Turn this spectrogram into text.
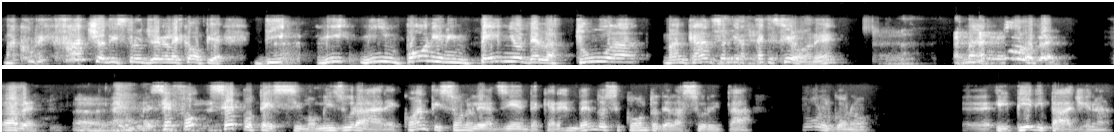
Ma come faccio a distruggere le copie? Di, mi, mi imponi un impegno della tua mancanza di attenzione? Ma dove? Vabbè. Se, se, potessimo misurare quanti sono le aziende che rendendosi conto dell'assurdità tolgono eh, il piedi pagina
